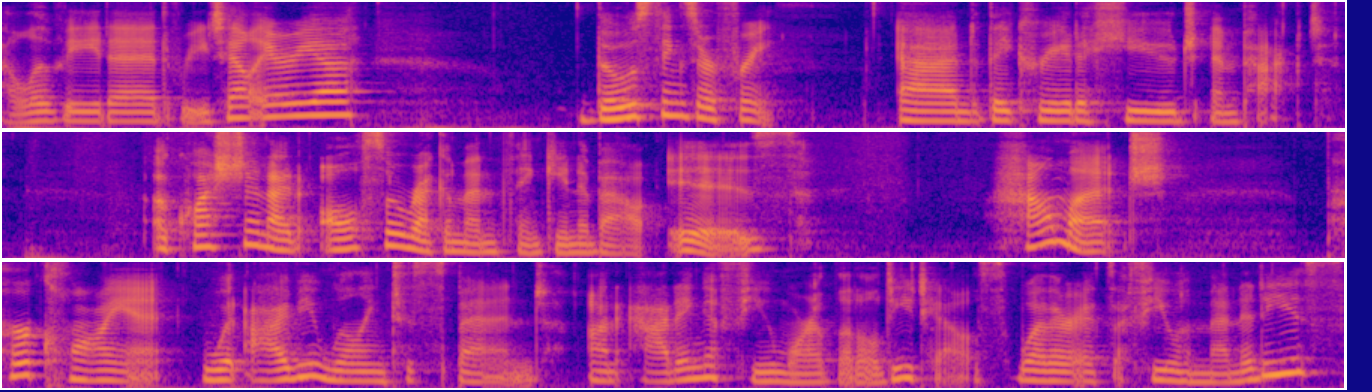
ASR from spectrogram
elevated retail area? Those things are free and they create a huge impact. A question I'd also recommend thinking about is how much per client would I be willing to spend on adding a few more little details, whether it's a few amenities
